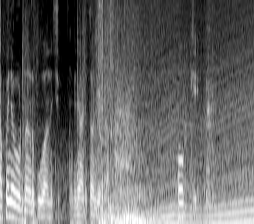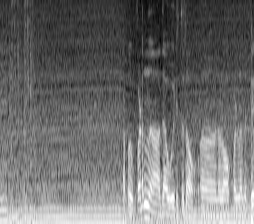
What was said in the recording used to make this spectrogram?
അപ്പോൾ ഇനി ഇവിടുന്ന് അങ്ങോട്ട് പോകാമെന്ന് വെച്ചു അപ്പോൾ ഇനി അടുത്ത വണ്ടി എടുക്കാം ഓക്കെ അപ്പോൾ ഇവിടെ നിന്ന് അതാ ഒരുത്തതോ നമ്മൾ ഓപ്പണിൽ വന്നിട്ട്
